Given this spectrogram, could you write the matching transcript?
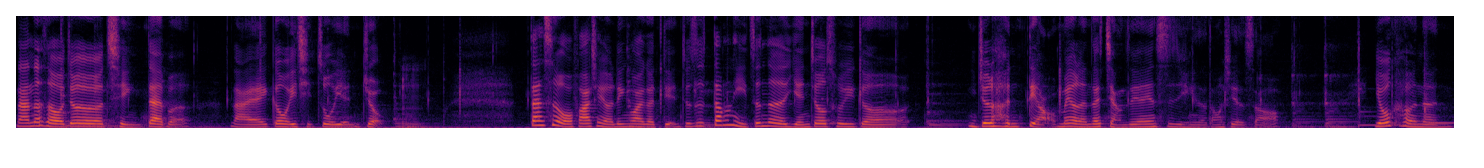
那那时候我就请 Deb 来跟我一起做研究。嗯，但是我发现有另外一个点，就是当你真的研究出一个你觉得很屌、没有人在讲这件事情的东西的时候，有可能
